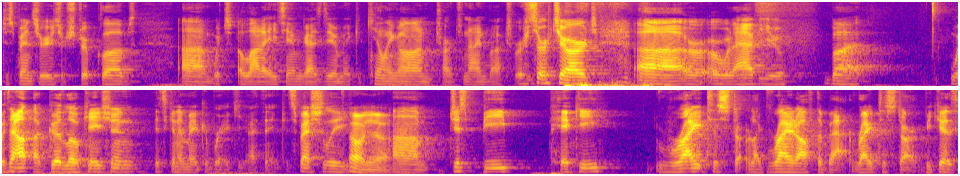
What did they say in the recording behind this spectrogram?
dispensaries or strip clubs. Um, which a lot of ATM guys do make a killing on, charge nine bucks for a surcharge, uh, or, or what have you. But without a good location, it's gonna make or break you. I think, especially Oh yeah. um, just be picky right to start, like right off the bat, right to start. Because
